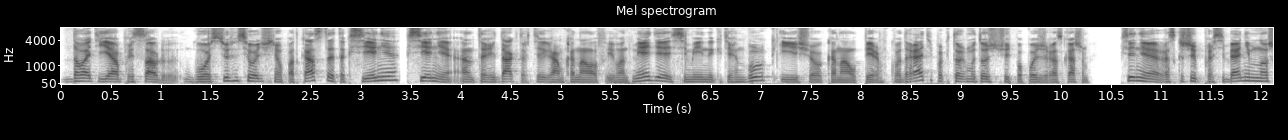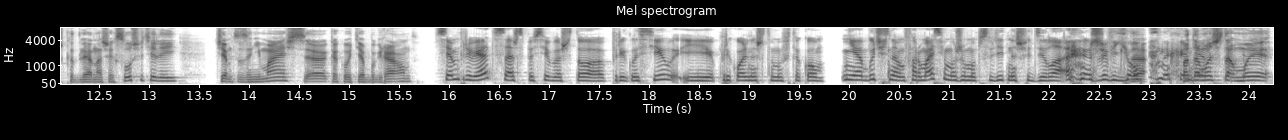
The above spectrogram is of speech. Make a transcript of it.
Давайте я представлю гостю сегодняшнего подкаста. Это Ксения. Ксения — это редактор телеграм-каналов Event Media, Семейный Екатеринбург и еще канал Перм в квадрате, про который мы тоже чуть попозже расскажем. Ксения, расскажи про себя немножко для наших слушателей. Чем ты занимаешься? Какой у тебя бэкграунд? Всем привет, Саш, спасибо, что пригласил, и прикольно, что мы в таком необычном формате можем обсудить наши дела живьем. Да, потому что мы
